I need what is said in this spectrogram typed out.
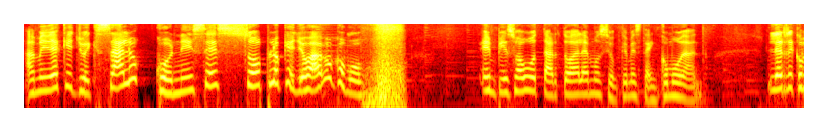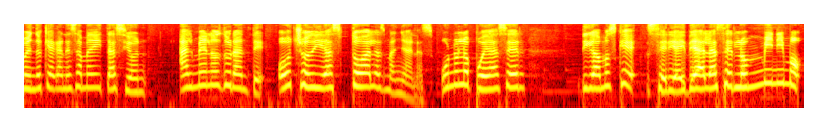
A medida que yo exhalo, con ese soplo que yo hago, como empiezo a botar toda la emoción que me está incomodando. Les recomiendo que hagan esa meditación al menos durante ocho días todas las mañanas. Uno lo puede hacer, digamos que sería ideal hacerlo mínimo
